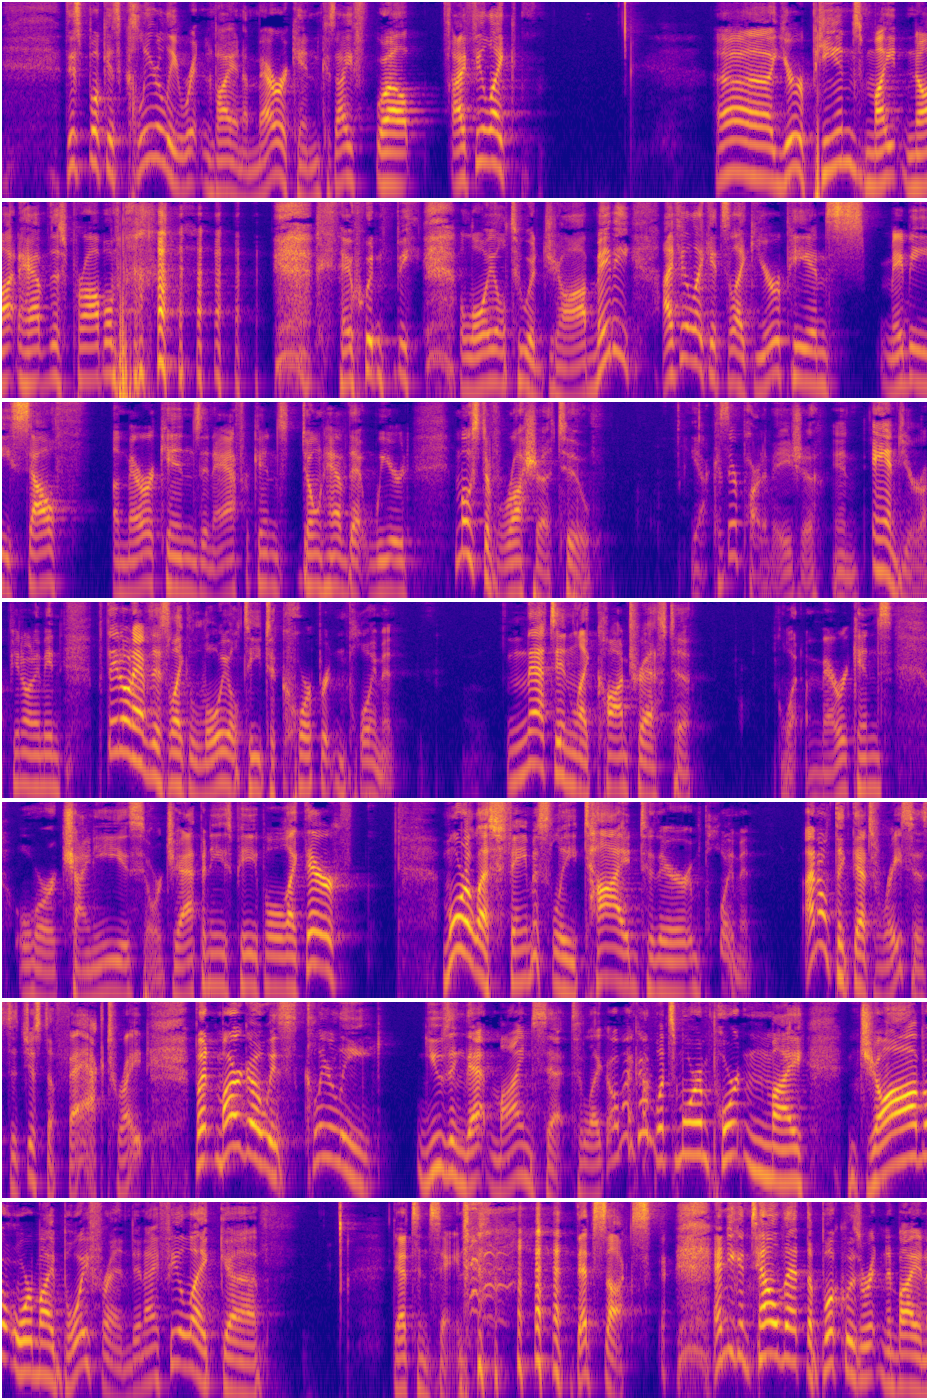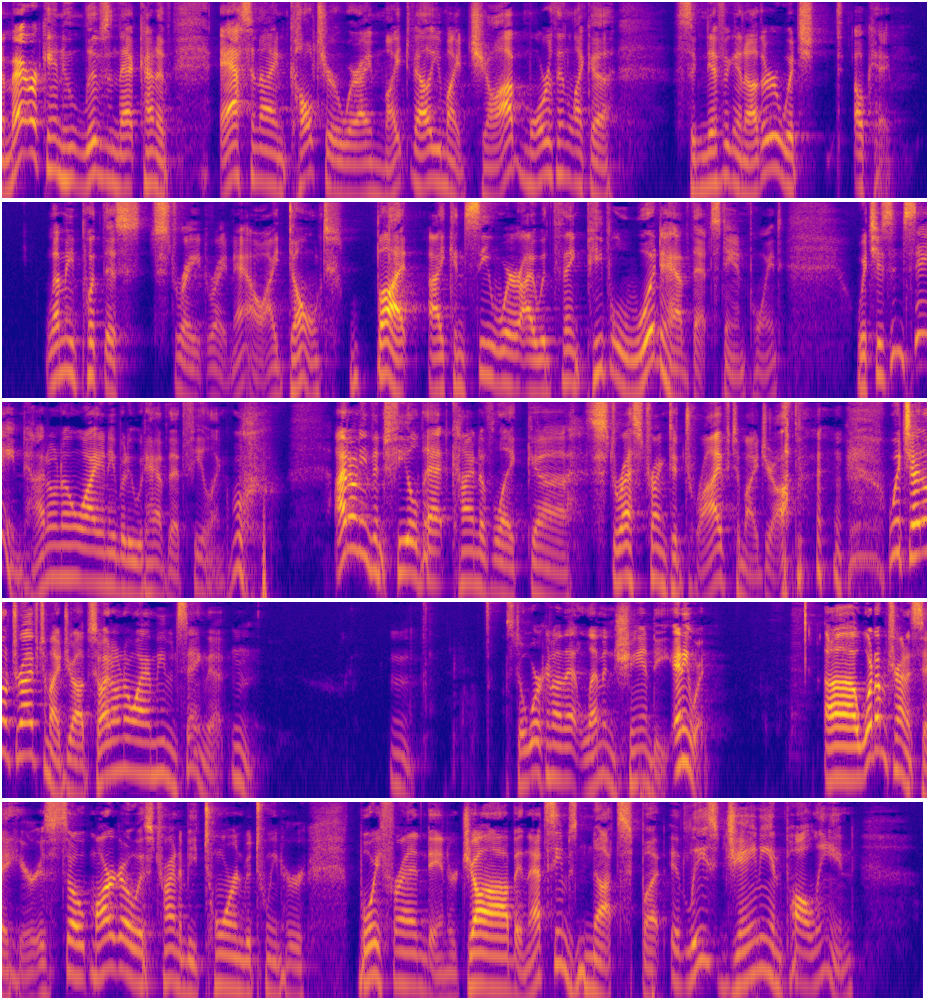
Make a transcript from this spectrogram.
This book is clearly written by an American because I, well, I feel like uh, Europeans might not have this problem. they wouldn't be loyal to a job. Maybe I feel like it's like Europeans, maybe South Americans and Africans don't have that weird. Most of Russia too. Yeah, because they're part of Asia and and Europe. You know what I mean? But they don't have this like loyalty to corporate employment. And that's in like contrast to what Americans or Chinese or Japanese people. Like they're more or less famously tied to their employment. I don't think that's racist. It's just a fact, right? But Margot is clearly using that mindset to like, oh my God, what's more important, my job or my boyfriend? And I feel like, uh, that's insane. that sucks. And you can tell that the book was written by an American who lives in that kind of asinine culture where I might value my job more than like a significant other, which, okay, let me put this straight right now. I don't, but I can see where I would think people would have that standpoint, which is insane. I don't know why anybody would have that feeling. I don't even feel that kind of like uh, stress trying to drive to my job, which I don't drive to my job, so I don't know why I'm even saying that. Mm. Mm. Still working on that lemon shandy. Anyway, uh, what I'm trying to say here is so Margot is trying to be torn between her boyfriend and her job, and that seems nuts, but at least Janie and Pauline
